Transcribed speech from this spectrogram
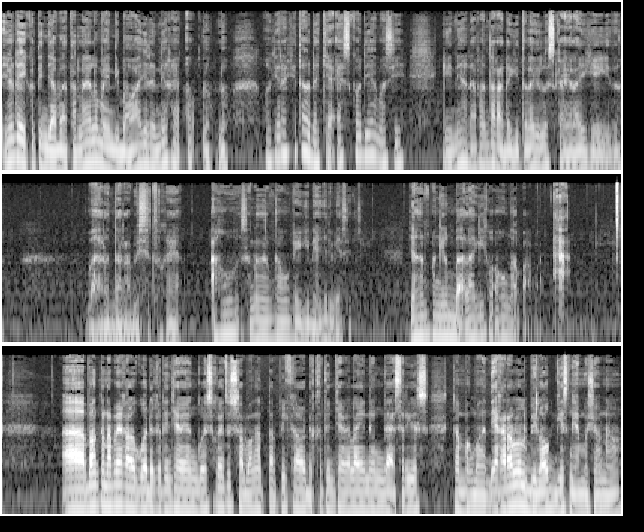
ya udah ikutin jabatan lah lo main di bawah aja. Dan dia kayak oh loh loh gue kira kita udah CS kok dia masih gini ada apa? Ntar ada gitu lagi lo sekali lagi kayak gitu. Baru ntar abis itu kayak aku senangan kamu kayak gini aja di biasa aja jangan panggil mbak lagi kok aku nggak apa-apa. Ah. uh, bang kenapa ya kalau gue deketin cewek yang gue suka itu susah banget tapi kalau deketin cewek lain yang nggak serius gampang banget. Ya karena lo lebih logis nggak emosional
